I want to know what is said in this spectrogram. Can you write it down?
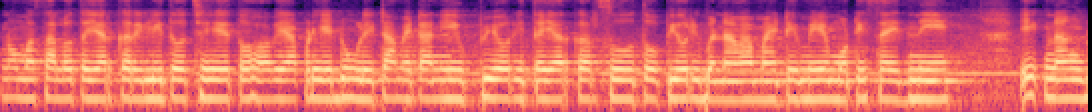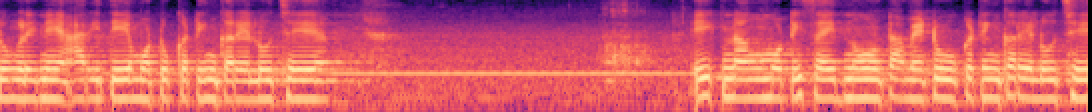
નો મસાલો તૈયાર કરી લીધો છે, તો હવે આપણે ડુંગળી ટામેટાની પ્યોરી તૈયાર કરશું, તો પ્યોરી બનાવવા માટે મેં મોટી સાઈઝની એક નંગ ડુંગળીને આ રીતે મોટું કટિંગ કરેલું છે. એક નંગ મોટી સાઈઝનું ટામેટું કટિંગ કરેલું છે.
